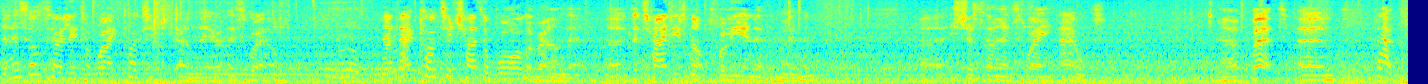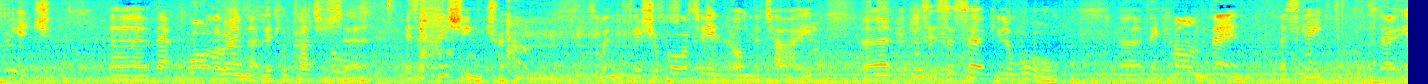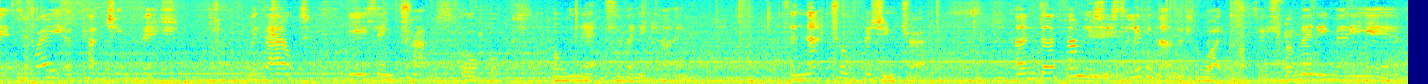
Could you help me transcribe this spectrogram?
And there's also a little white cottage down there as well. Now that cottage has a wall around it. Uh, the tide is not fully in at the moment. Uh, it's just on its way out. Uh, but um, that bridge, uh, that wall around that little cottage there, is a fishing trap. So when the fish are brought in on the tide, uh, because it's a circular wall, uh, they can't then escape. So it's a way of catching fish without using traps or hooks or nets of any kind. It's a natural fishing trap. And uh, families used to live in that little white cottage for many, many years.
